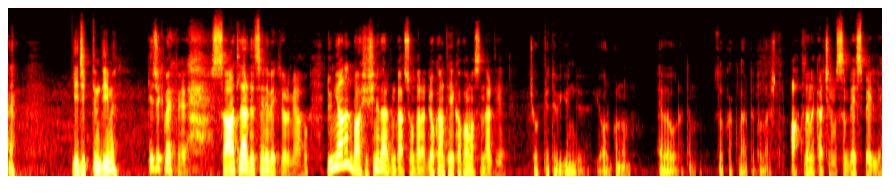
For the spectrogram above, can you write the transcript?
Geciktim değil mi? Gecikmek mi? Saatlerdir seni bekliyorum yahu. Dünyanın bahşişini verdim garsonlara. Lokantayı kapamasınlar diye. Çok kötü bir gündü. Yorgunum. Eve uğradım. Sokaklarda dolaştım. Aklını kaçırmışsın besbelli.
